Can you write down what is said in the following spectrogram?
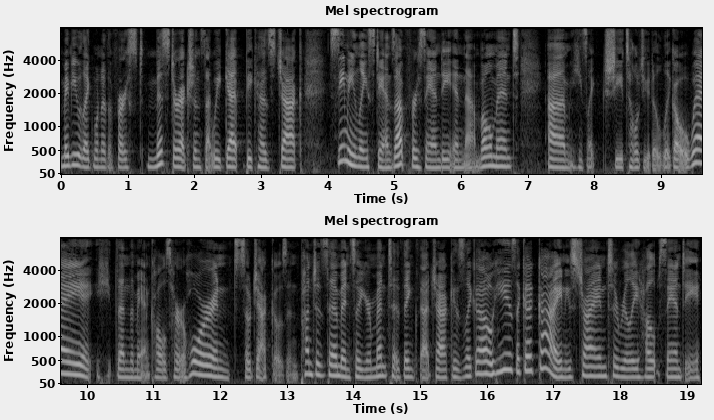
maybe like one of the first misdirections that we get because jack seemingly stands up for sandie in that moment. Um, he's like she told you to go away. He, then the man calls her a whore and so jack goes and punches him. And so you're meant to think that jack is like oh he is a good guy and he's trying to really help sandie.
